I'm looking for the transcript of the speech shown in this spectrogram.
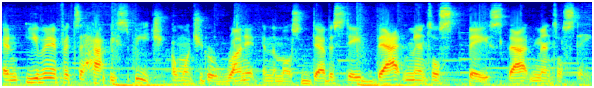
and even if it's a happy speech, I want you to run it in the most devastated, that mental space, that mental state.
